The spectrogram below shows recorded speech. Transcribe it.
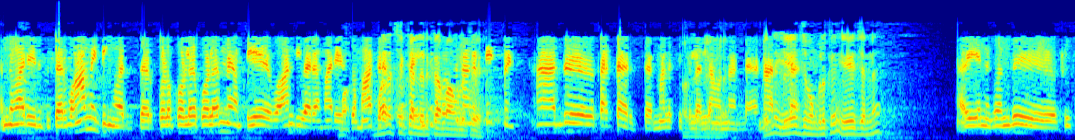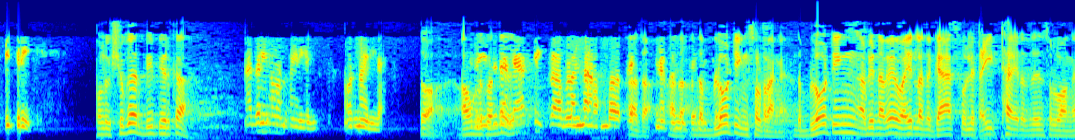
அந்த மாதிரி இருக்கு சார். வாமிட்டிங் வருது சார். கொல கொல கொலன்னு அப்படியே வாந்தி வர மாதிரி இருக்கு. மாத்திரை? ட்ரீட்மெண்ட் அது கரெக்டா இருக்கு சார். மலச்சிக்கல் எல்லாம் ஒண்ணும் இல்ல. ஏஜ் உங்களுக்கு? ஏஜ் என்ன? எனக்கு வந்து பிப்டி த்ரீ உங்களுக்கு சுகர் பிபி இருக்கா? அதெல்லாம் ஒண்ணும் இல்லைங்க ஒண்ணும் இல்ல. அவங்களுக்கு வந்து கேஸ்ட்ரிக் ப்ராப்ளம் தான் ரொம்ப ப்ளோட்டிங் சொல்றாங்க. இந்த ப்ளோட்டிங் அப்படின்னாவே வயிறுல அந்த கேஸ் சொல்லி டைட் ஆயிருதுன்னு சொல்லுவாங்க.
